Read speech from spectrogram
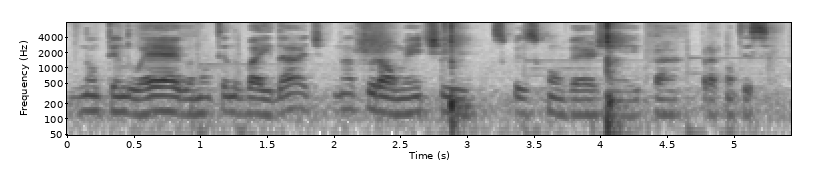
não tendo ego, não tendo vaidade, naturalmente as coisas convergem aí para acontecer.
